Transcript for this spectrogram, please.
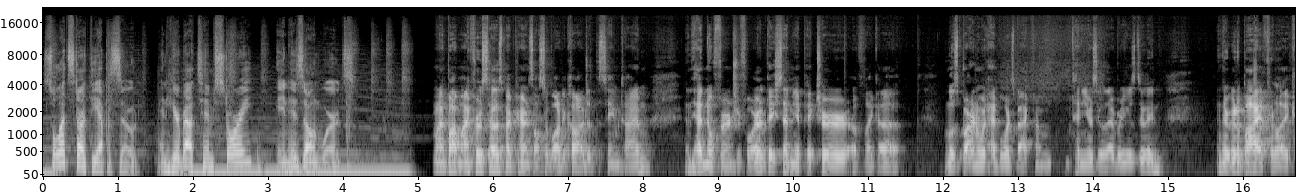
So let's start the episode and hear about Tim's story in his own words. When I bought my first house, my parents also bought a cottage at the same time, and they had no furniture for it. They sent me a picture of like a one of those barnwood headboards back from ten years ago that everybody was doing, and they were going to buy it for like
